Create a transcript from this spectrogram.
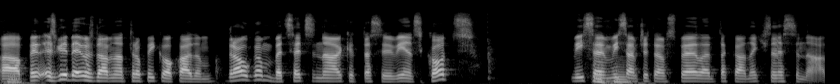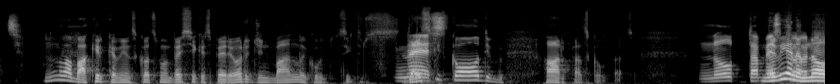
es gribēju uzdāvināt tropiko kādam draugam, bet secināju, ka tas ir viens kods visiem, mm -hmm. visām četrām spēlēm, tā kā nekas nesanāca. Nu, labāk ir, ka viens kods man besīk, kas pēdējā origin bundle, kaut cik tur desmit kodi, ārprāts kaut kāds. Nu, tāpēc, nevienam, ka... nav,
